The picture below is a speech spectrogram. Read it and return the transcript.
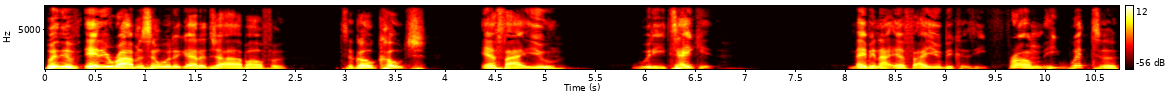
But if Eddie Robinson would have got a job offer to go coach FIU, would he take it? Maybe not FIU because he from he went to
